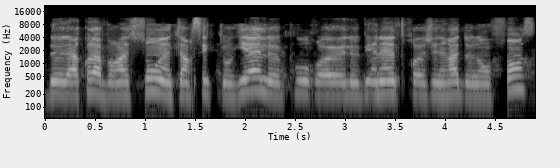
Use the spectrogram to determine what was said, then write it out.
de la collaboration intersectorielle pour le bien-être général de l'enfance.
